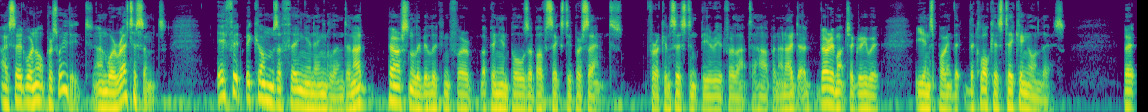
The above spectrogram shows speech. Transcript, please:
I said we're not persuaded and we're reticent. If it becomes a thing in England, and I'd personally be looking for opinion polls above 60% for a consistent period for that to happen, and I'd, I'd very much agree with Ian's point that the clock is ticking on this. But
